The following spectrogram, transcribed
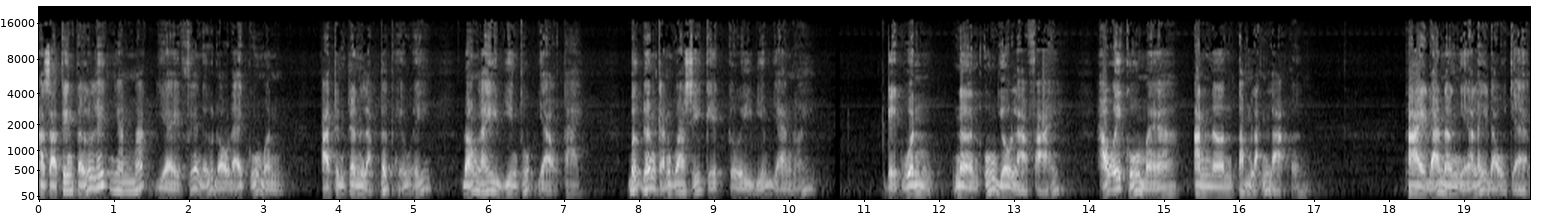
Hà xà tiên tử liếc nhanh mắt về phía nữ đồ đệ của mình. Hà Trinh Trinh lập tức hiểu ý, đón lấy viên thuốc vào tay. Bước đến cạnh hoa sĩ Kiệt cười dịu dàng nói. Kiệt huynh nên uống vô là phải. Hảo ý của mẹ anh nên tâm lãnh là hơn. Ai đã nâng nhẹ lấy đầu chàng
